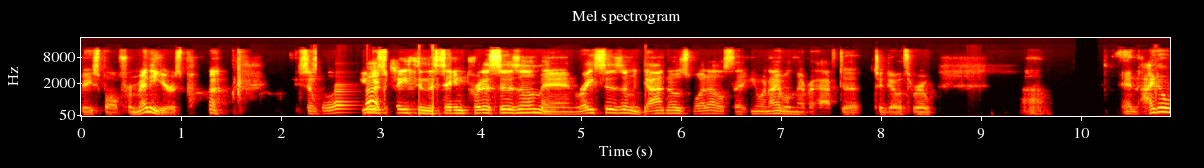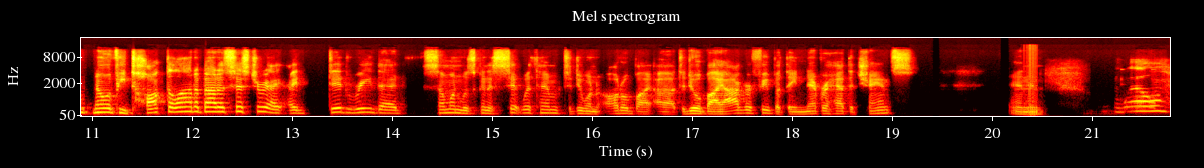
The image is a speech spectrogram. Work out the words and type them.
baseball for many years. So Correct. he was facing the same criticism and racism and God knows what else that you and I will never have to to go through. Um, and I don't know if he talked a lot about his history. I, I did read that someone was going to sit with him to do an autobi- uh, to do a biography, but they never had the chance. And well,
